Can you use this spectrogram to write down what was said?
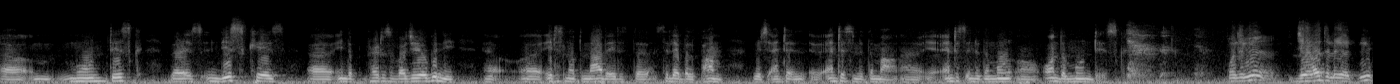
uh, moon disk. Whereas in this case uh, in the practice of Vajrayogini uh, uh, it is not the nada, it is the syllable pam which enter, uh, enters into the mou- uh, enters into the moon uh, on the moon disk. 오늘 제가들 야 되네.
